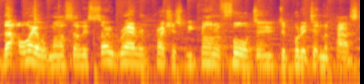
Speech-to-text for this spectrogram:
That oil, Marcel, is so rare and precious, we can't afford to, to put it in the past.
